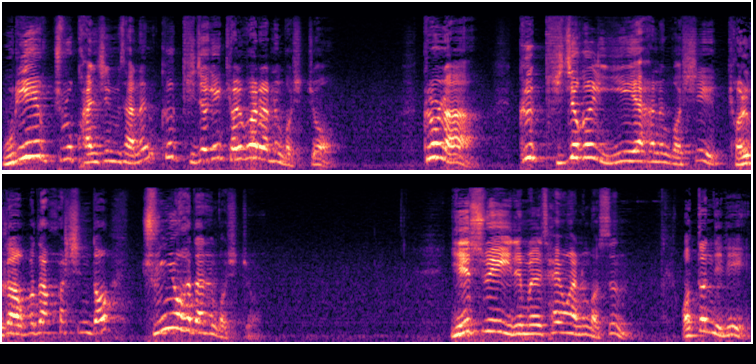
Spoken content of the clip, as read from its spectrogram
우리의 주 관심사는 그 기적의 결과라는 것이죠. 그러나 그 기적을 이해하는 것이 결과보다 훨씬 더 중요하다는 것이죠. 예수의 이름을 사용하는 것은 어떤 일이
